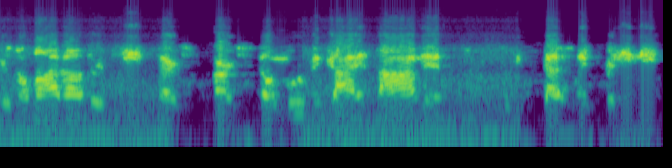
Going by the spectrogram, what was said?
there's a lot of other teams that are, still moving guys on, and it's definitely pretty neat.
